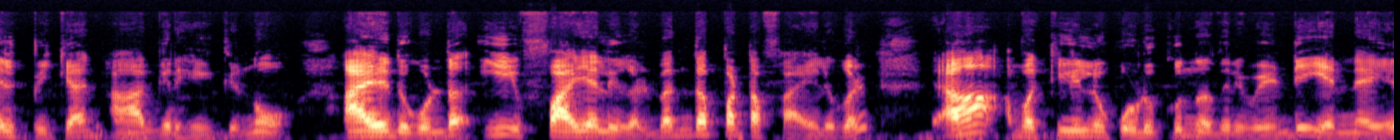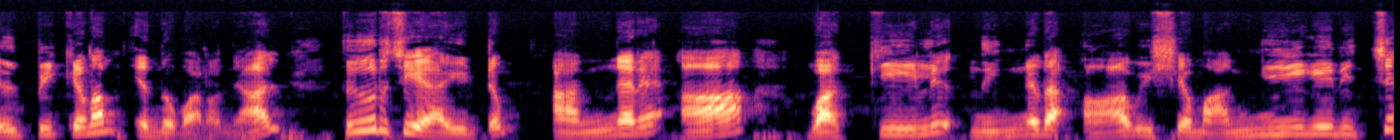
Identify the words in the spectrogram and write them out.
ഏൽപ്പിക്കാൻ ആഗ്രഹിക്കുന്നു. ആയതുകൊണ്ട് ഈ ഫയലുകൾ ബന്ധപ്പെട്ട ഫയലുകൾ ആ വക്കീലിന് കൊടുക്കുന്നതിന് വേണ്ടി എന്നെ ഏൽപ്പിക്കണം എന്ന് പറഞ്ഞാൽ തീർച്ചയായിട്ടും അങ്ങനെ ആ വക്കീൽ നിങ്ങളുടെ ആവശ്യം അംഗീകരിച്ച്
